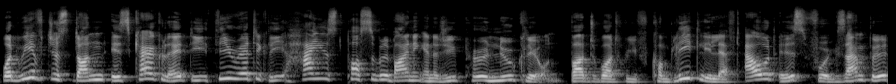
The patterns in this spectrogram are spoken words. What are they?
What we have just done is calculate the theoretically highest possible binding energy per nucleon. But what we've completely left out is, for example,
